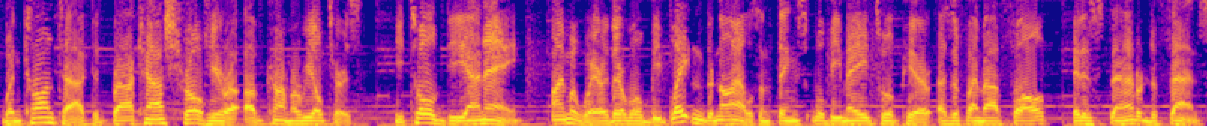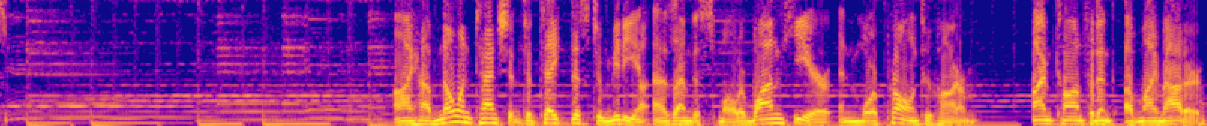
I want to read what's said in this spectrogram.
When contacted Prakash Rohira of Karma Realtors, he told DNA, I'm aware there will be blatant denials and things will be made to appear as if I'm at fault, it is standard defense. I have no intention to take this to media as I'm the smaller one here and more prone to harm. I'm confident of my matter.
